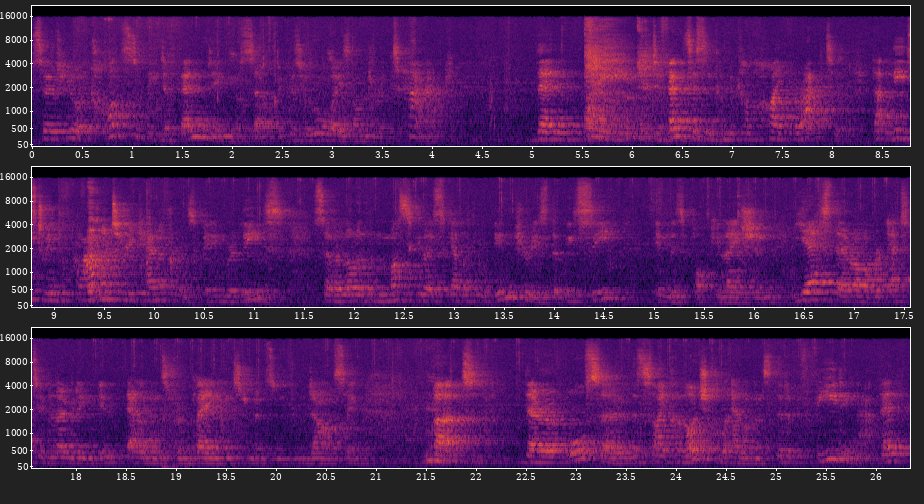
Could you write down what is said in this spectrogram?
So if you are constantly defending yourself because you're always under attack, then the defense system can become hyperactive. That leads to inflammatory chemicals being released. So a lot of the musculoskeletal injuries that we see in this population, yes, there are repetitive loading elements from playing instruments and from dancing, but there are also the psychological elements that are feeding that. They're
